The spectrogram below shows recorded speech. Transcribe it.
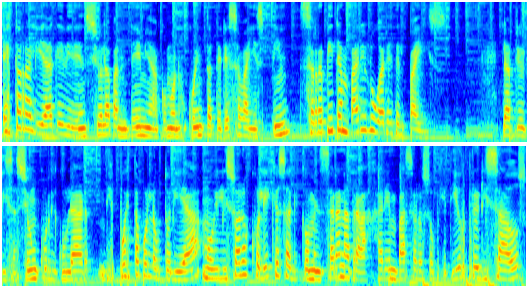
Esta realidad que evidenció la pandemia, como nos cuenta Teresa Vallespín, se repite en varios lugares del país. La priorización curricular dispuesta por la autoridad movilizó a los colegios a que comenzaran a trabajar en base a los objetivos priorizados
